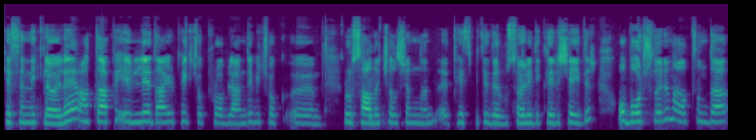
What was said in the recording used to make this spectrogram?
Kesinlikle öyle. Hatta evliliğe dair pek çok problemde birçok e, ruh sağlığı çalışanının e, tespitidir bu söyledikleri şeydir. O borçların altında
